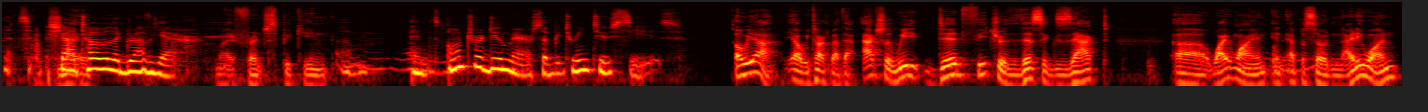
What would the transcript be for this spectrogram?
That's Chateau Le Gravière. My French speaking. And it's Entre deux Mers, so between two seas. Oh yeah, yeah. We talked about that. Actually, we did feature this exact uh, white wine in episode ninety-one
